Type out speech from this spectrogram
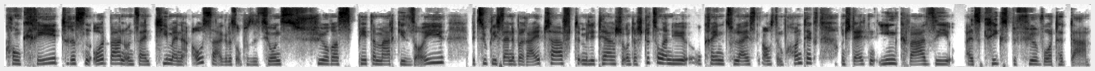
Konkret rissen Orban und sein Team eine Aussage des Oppositionsführers Peter Markisoy bezüglich seiner Bereitschaft, militärische Unterstützung an die Ukraine zu leisten, aus dem Kontext und stellten ihn quasi als Kriegsbefürworter dar.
